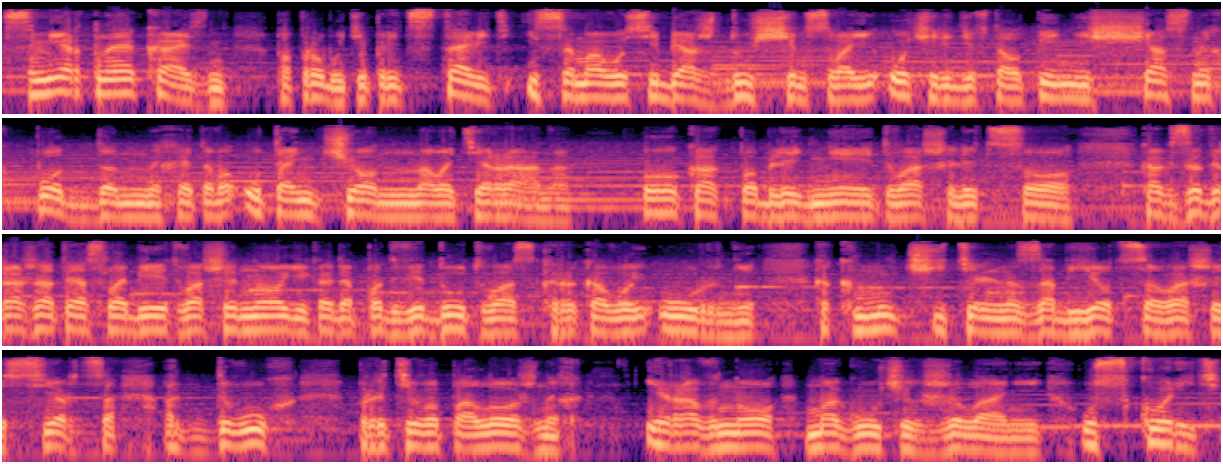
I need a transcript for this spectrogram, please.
смертная казнь. Попробуйте представить и самого себя ждущим своей очереди в толпе несчастных подданных этого утонченного тирана. О, как побледнеет ваше лицо, как задрожат и ослабеют ваши ноги, когда подведут вас к роковой урне, как мучительно забьется ваше сердце от двух противоположных и равно могучих желаний ускорить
